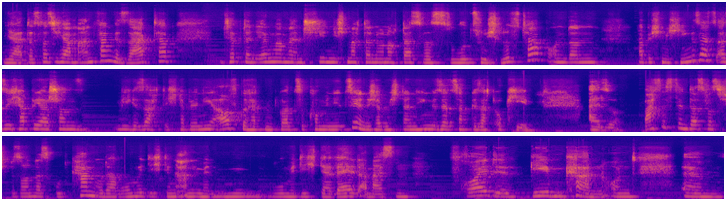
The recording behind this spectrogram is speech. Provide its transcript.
Ja, das, was ich am Anfang gesagt habe, ich habe dann irgendwann mal entschieden, ich mache dann nur noch das, was, wozu ich Lust habe. Und dann habe ich mich hingesetzt. Also ich habe ja schon wie gesagt, ich habe ja nie aufgehört, mit Gott zu kommunizieren. Ich habe mich dann hingesetzt und gesagt, okay, also was ist denn das, was ich besonders gut kann oder womit ich, den womit ich der Welt am meisten Freude geben kann und ähm,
